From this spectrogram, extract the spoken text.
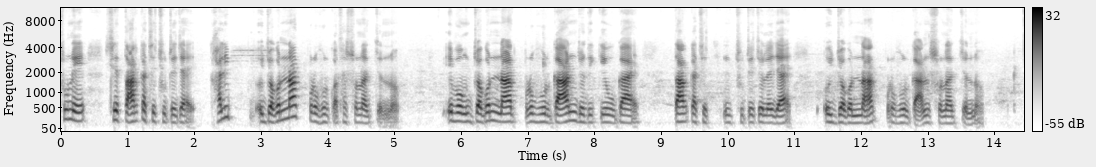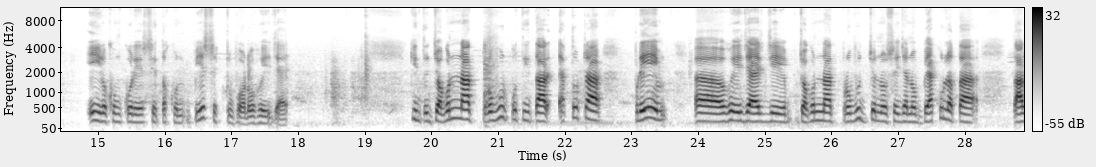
শুনে সে তার কাছে ছুটে যায়। খালি ওই জগন্নাথ প্রভুর কথা শোনার জন্য। এবং জগন্নাথ প্রভুর গান যদি কেউ গায়, তার কাছে ছুটে চলে যায় ওই জগন্নাথ প্রভুর গান শোনার জন্য। এই রকম করে সে তখন বেশ একটু বড় হয়ে যায়। কিন্তু জগন্নাথ প্রভুর প্রতি তার এতটা প্রেম হয়ে যায় যে জগন্নাথ প্রভুর জন্য সে যেন ব্যাকুলতা তার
